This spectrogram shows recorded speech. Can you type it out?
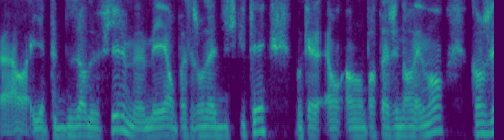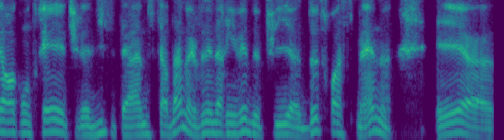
Alors, il y a peut-être deux heures de film, mais on passe la journée à discuter, donc on, on partage énormément. Quand je l'ai rencontrée, tu l'as dit, c'était à Amsterdam. Elle venait d'arriver depuis euh, deux trois semaines et euh,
